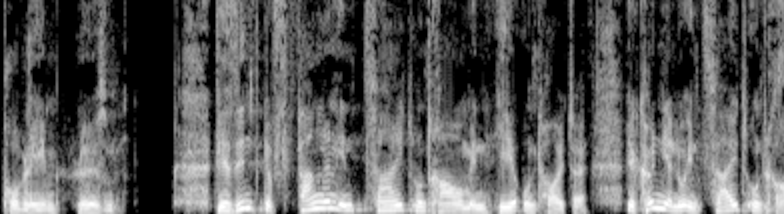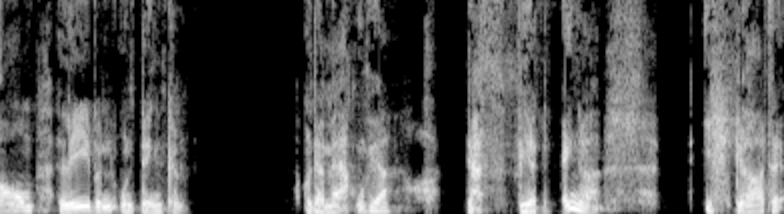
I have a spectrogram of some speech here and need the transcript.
Problem lösen. Wir sind gefangen in Zeit und Raum, in hier und heute. Wir können ja nur in Zeit und Raum leben und denken. Und da merken wir, das wird enger. Ich gerate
